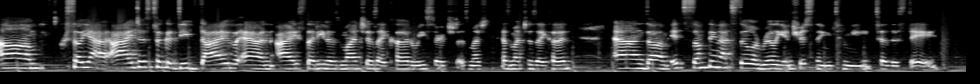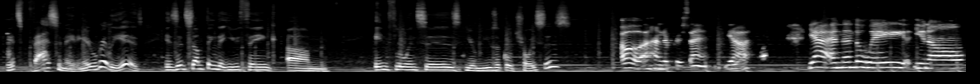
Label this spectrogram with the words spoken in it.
Um, so yeah i just took a deep dive and i studied as much as i could researched as much as much as i could and um, it's something that's still really interesting to me to this day. It's fascinating. It really is. Is it something that you think um, influences your musical choices Oh, a hundred percent. Yeah. Yeah. And then the way, you know,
